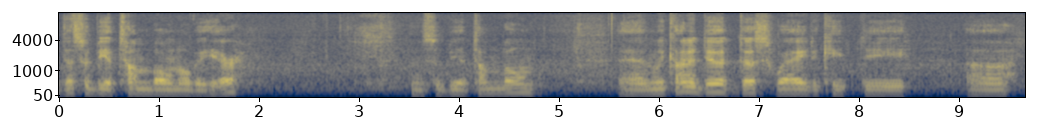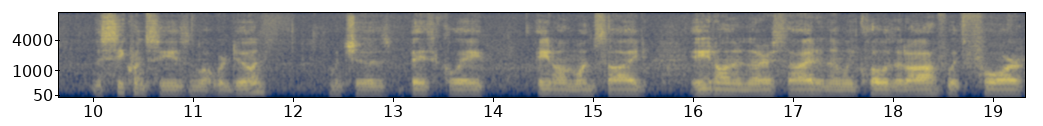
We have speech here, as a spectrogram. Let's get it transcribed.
This would be a thumb bone over here. This would be a thumb bone. And we kind of do it this way to keep the uh, the sequences and what we're doing, which is basically eight on one side, eight on another side, and then we close it off with four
